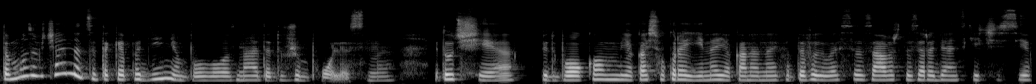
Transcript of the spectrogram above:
Тому, звичайно, це таке падіння було, знаєте, дуже болісне. І тут ще під боком якась Україна, яка на них дивилася завжди за радянських часів.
